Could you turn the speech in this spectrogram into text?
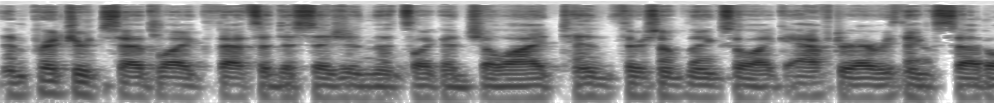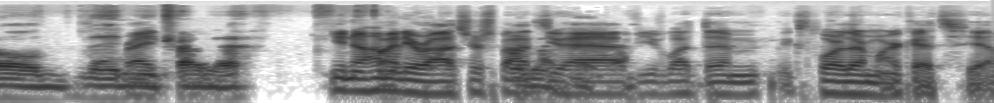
and Pritchard said like that's a decision that's like a July 10th or something. So like after everything's settled, then right. you try to. You know how many roster spots you have. You've let them explore their markets. Yeah.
